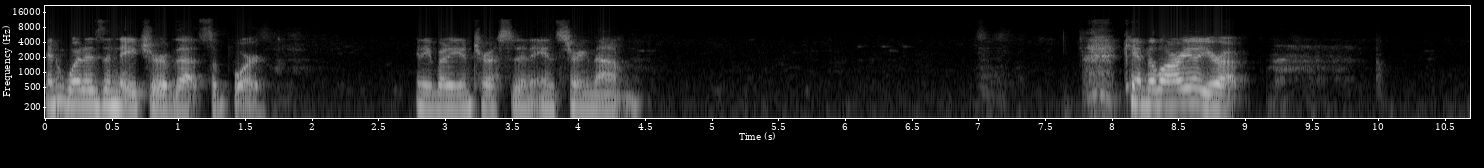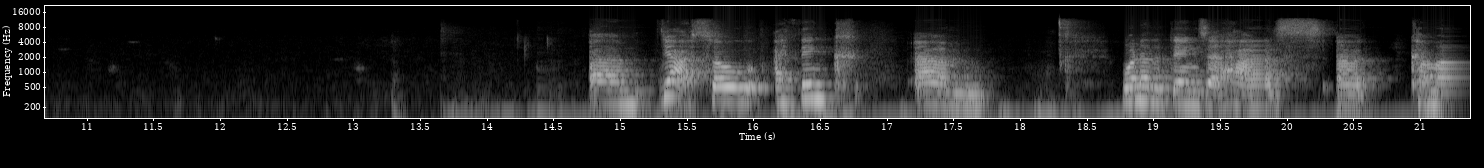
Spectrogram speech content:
And what is the nature of that support? Anybody interested in answering that? Candelaria, you're up. Um, yeah, so I think um, one of the things that has uh, come up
